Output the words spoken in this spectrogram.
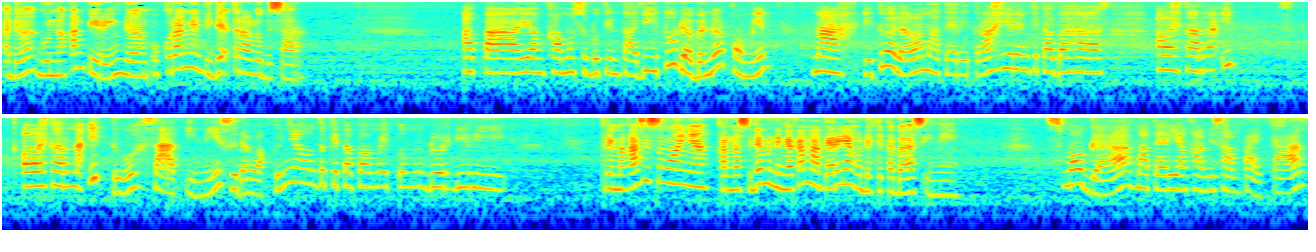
adalah gunakan piring dalam ukuran yang tidak terlalu besar. Apa yang kamu sebutin tadi itu udah bener komin? Nah, itu adalah materi terakhir yang kita bahas. Oleh karena itu, oleh karena itu, saat ini sudah waktunya untuk kita pamit undur diri. Terima kasih semuanya karena sudah mendengarkan materi yang udah kita bahas ini. Semoga materi yang kami sampaikan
